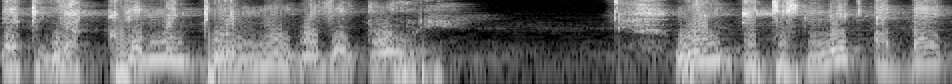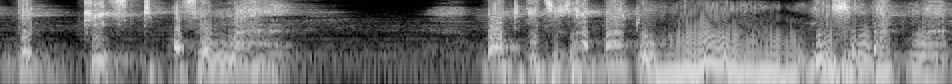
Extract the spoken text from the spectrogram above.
But we are coming to a new wave of glory when it is not about the gift of a man, but it is about who is in that man.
